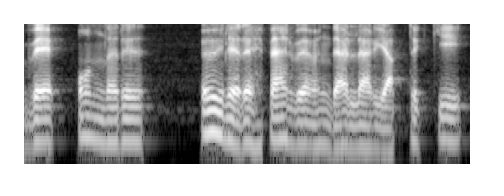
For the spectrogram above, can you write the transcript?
Ve onları öyle rehber ve önderler yaptık ki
